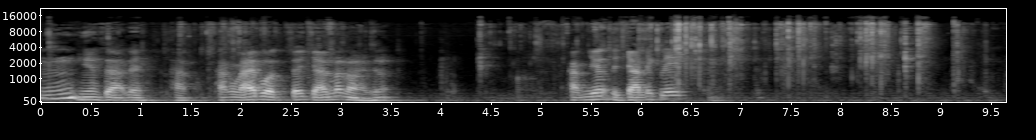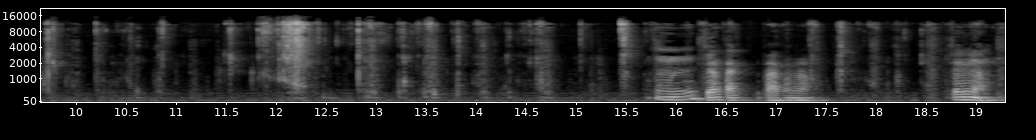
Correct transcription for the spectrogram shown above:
อืมเฮียสะเลย ผักผักหลายบทใส่จานมาหน่อยพี่น้องผักเยอะแต่จานเล็กๆ อืมเสียงผักผักเนาะเสียงหยำ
